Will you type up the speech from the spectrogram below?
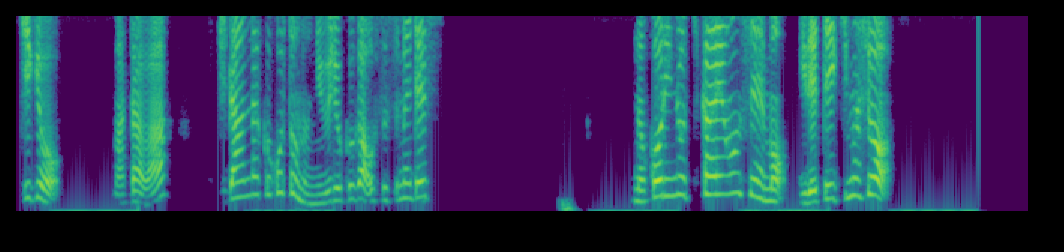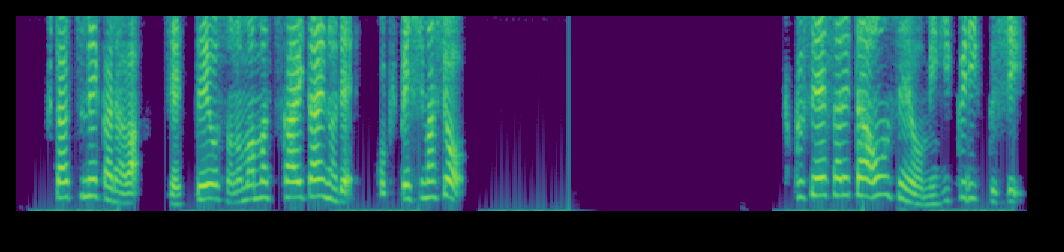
1行、または1段落ごとの入力がおすすめです。残りの機械音声も入れていきましょう。2つ目からは設定をそのまま使いたいのでコピペしましょう。複製された音声を右クリックし、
